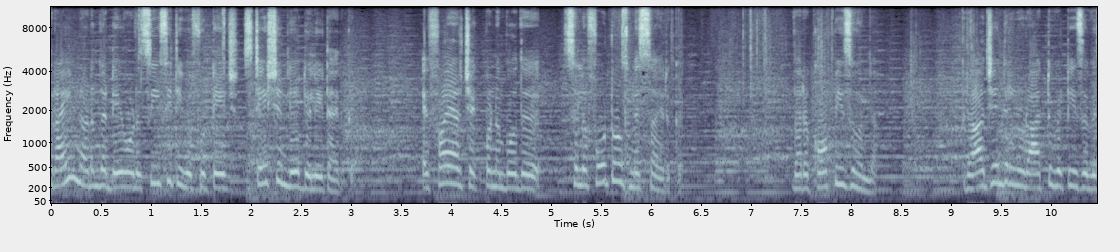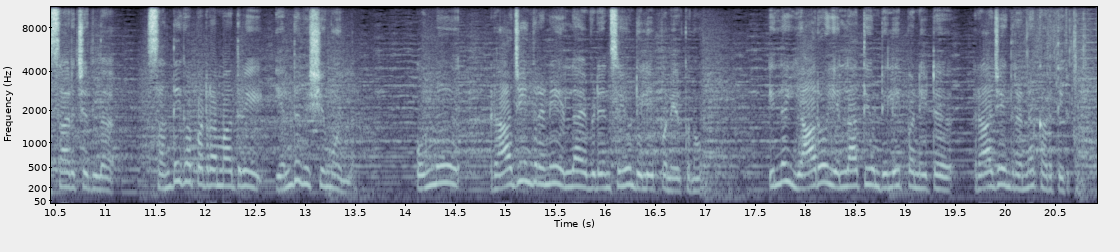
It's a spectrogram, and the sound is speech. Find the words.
கிரைம் நடந்த டேவோட சிசிடிவி ஃபுட்டேஜ் ஸ்டேஷன்லேயே delete ஆயிருக்கு. எஃப்ஐஆர் செக் பண்ணும்போது சில ஃபோட்டோஸ் மிஸ் ஆயிருக்கு. வேற காப்பீஸும் இல்லை. ராஜேந்திரனோட ஆக்டிவிட்டீஸை விசாரிச்சதுல சந்தேகப்படுற மாதிரி எந்த விஷயமும் இல்லை. ஒன்று ராஜேந்திரனே எல்லா எவிடன்ஸையும் delete பண்ணியிருக்கணும் இல்லை யாரோ எல்லாத்தையும் delete பண்ணிட்டு ராஜேந்திரனை கடத்திருக்கணும்.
